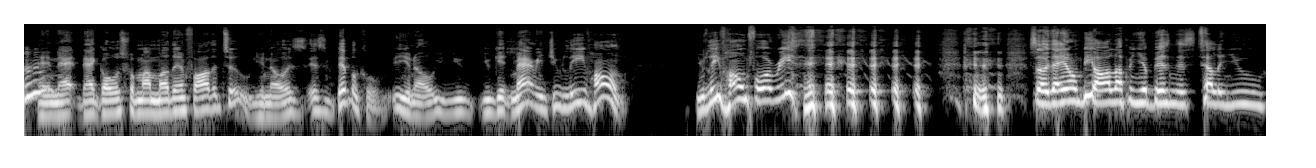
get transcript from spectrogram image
Mm-hmm. And that that goes for my mother and father too. You know, it's it's biblical. You know, you you get married, you leave home. You leave home for a reason. so they don't be all up in your business telling you,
